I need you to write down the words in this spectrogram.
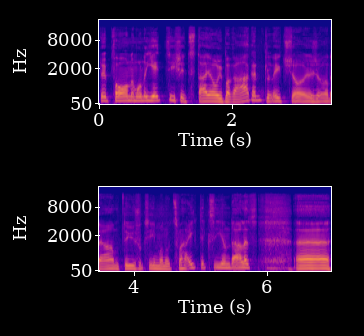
dort vorne, wo er jetzt ist. Jetzt da Jahr überragend. Letztes Jahr war er der Teufel, gewesen, immer noch Zweiter und alles. Äh,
